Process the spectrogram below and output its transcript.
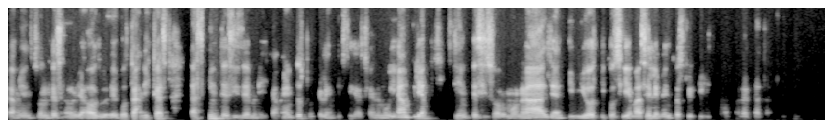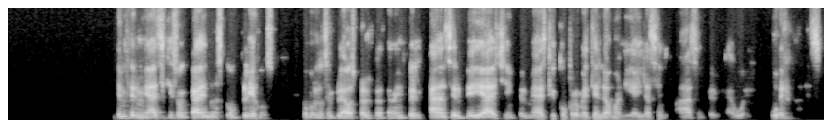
también son desarrollados de botánicas, la síntesis de medicamentos, porque la investigación es muy amplia, síntesis hormonal, de antibióticos y demás elementos que utilizamos para tratar enfermedades que son cada vez más complejos, como los empleados para el tratamiento del cáncer, VIH, enfermedades que comprometen la humanidad y las enfermedades huérfanas.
